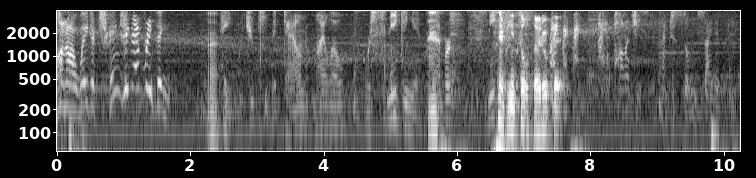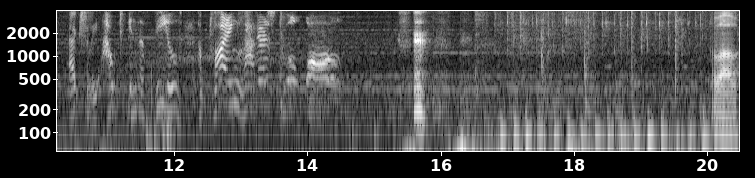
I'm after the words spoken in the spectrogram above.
On our way to changing everything! Hey, would you keep it down, Milo? We're sneaking in, remember? Sneaking. zo te roepen. Right, right, right. My apologies. I'm just so excited. Actually, out in the field, applying ladders to a wall. Wauw.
